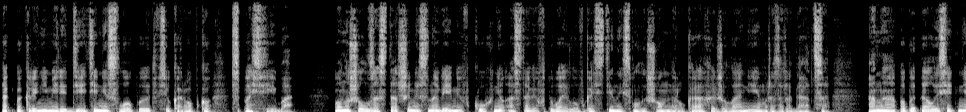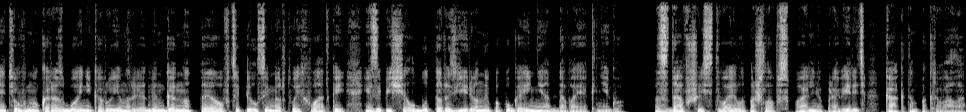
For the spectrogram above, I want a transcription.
Так, по крайней мере, дети не слопают всю коробку. Спасибо». Он ушел за старшими сыновьями в кухню, оставив Твайлу в гостиной с малышом на руках и желанием разрыдаться. Она попыталась отнять у внука разбойника руин Редвинга, но Тео вцепился мертвой хваткой и запищал, будто разъяренный попугай, не отдавая книгу. Сдавшись, Твайла пошла в спальню проверить, как там покрывало.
